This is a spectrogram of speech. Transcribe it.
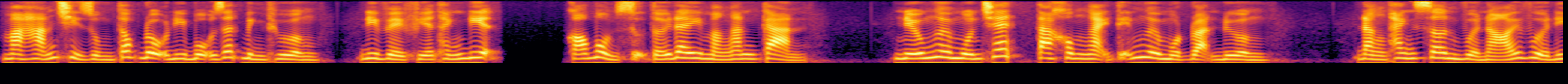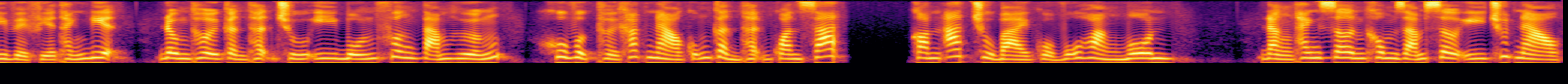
mà hắn chỉ dùng tốc độ đi bộ rất bình thường, đi về phía thánh điện. Có bổn sự tới đây mà ngăn cản. Nếu ngươi muốn chết, ta không ngại tiễn ngươi một đoạn đường. Đằng Thanh Sơn vừa nói vừa đi về phía thánh điện, đồng thời cẩn thận chú ý bốn phương tám hướng, khu vực thời khắc nào cũng cẩn thận quan sát. Con át chủ bài của Vũ Hoàng Môn. Đằng Thanh Sơn không dám sơ ý chút nào,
